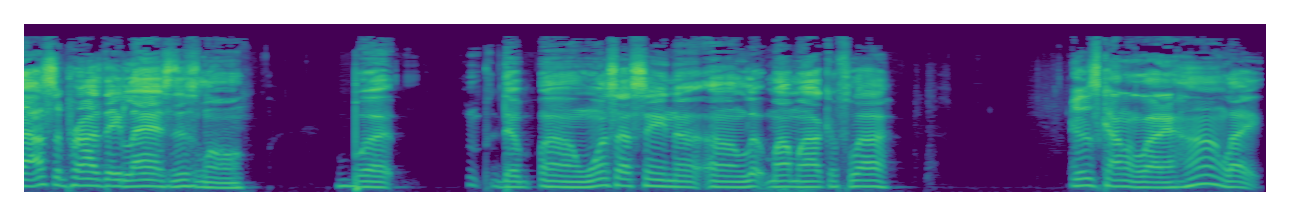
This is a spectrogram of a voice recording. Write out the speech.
I'm surprised they last this long, but the uh, once I seen the um, "Look, Mama, I Can Fly," it was kind of like, huh? Like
